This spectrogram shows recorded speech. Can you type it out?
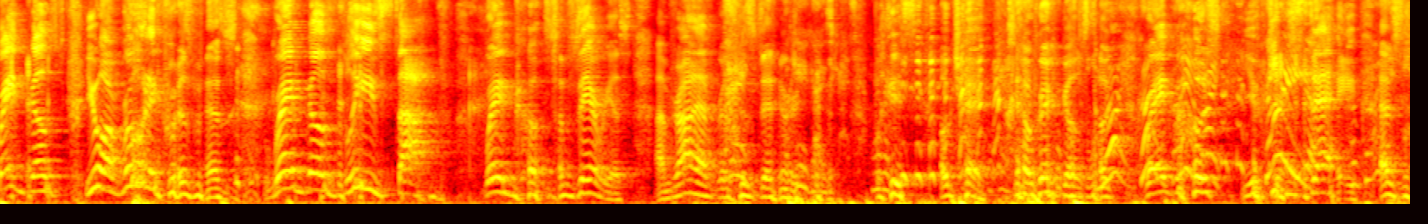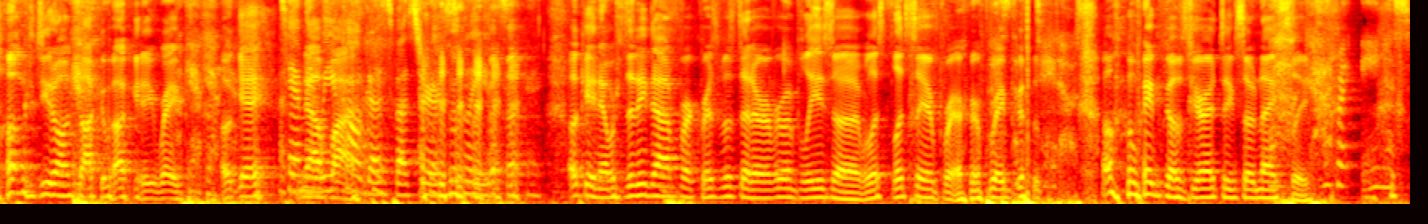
Rape Ghost, you are ruining Christmas. Rape Ghost, please stop. Rape Ghost, I'm serious. I'm trying to have Christmas dinner. Okay, guys, you guys. Please, okay. Now, Rape Ghost, look. going, I'm going, Rape I'm Ghost, you can stay as long as you don't talk about getting raped. Okay, okay, Okay? Tammy, now, will you call. Ghostbusters, please? Okay, okay, now we're sitting down for Christmas dinner. Everyone, please, uh, let's let's say a prayer. Rape Ghost. Potatoes. Oh, Rape Ghost, you're acting so nicely. God, my anus.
